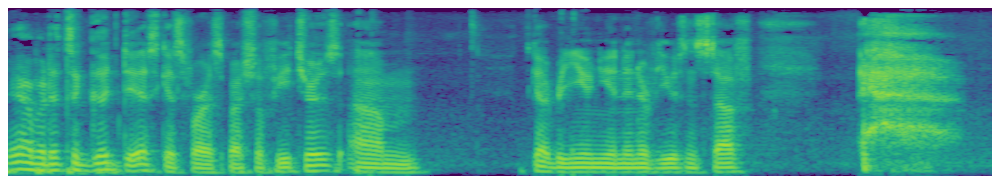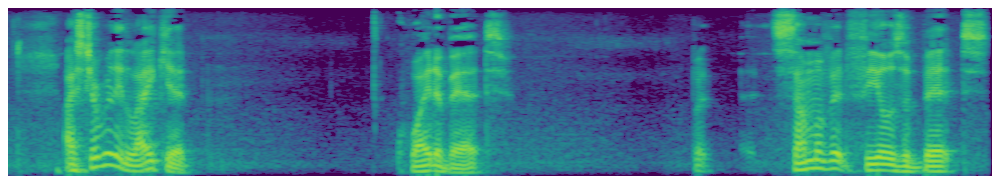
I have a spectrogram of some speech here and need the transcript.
Yeah, but it's a good disc as far as special features. Um, it's got reunion interviews and stuff. I still really like it quite a bit, but some of it feels a bit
